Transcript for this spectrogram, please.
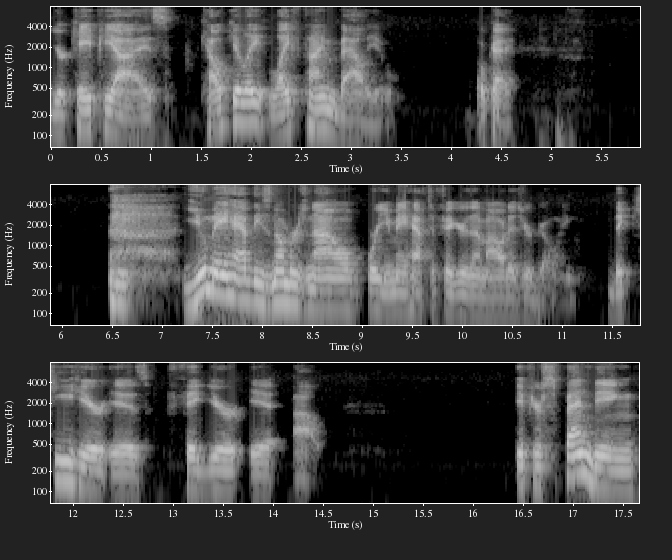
your KPIs, calculate lifetime value. Okay. You may have these numbers now, or you may have to figure them out as you're going. The key here is figure it out. If you're spending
